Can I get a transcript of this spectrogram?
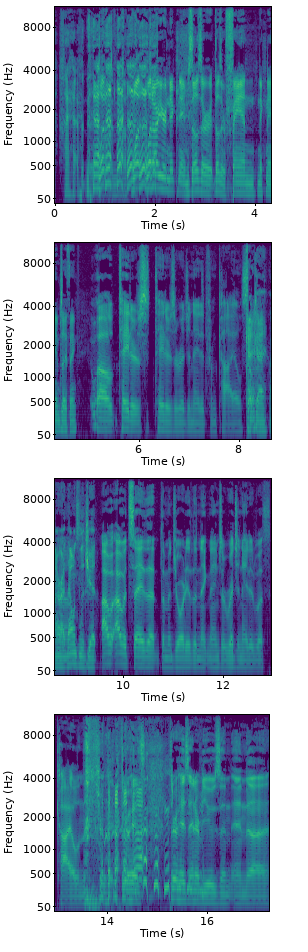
I haven't. What, no. what what are your nicknames? Those are those are fan nicknames, I think. Well, taters taters originated from Kyle. so, Okay, all right, that um, one's legit. I, w- I would say that the majority of the nicknames originated with Kyle, and then through, through his through his interviews and and uh,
